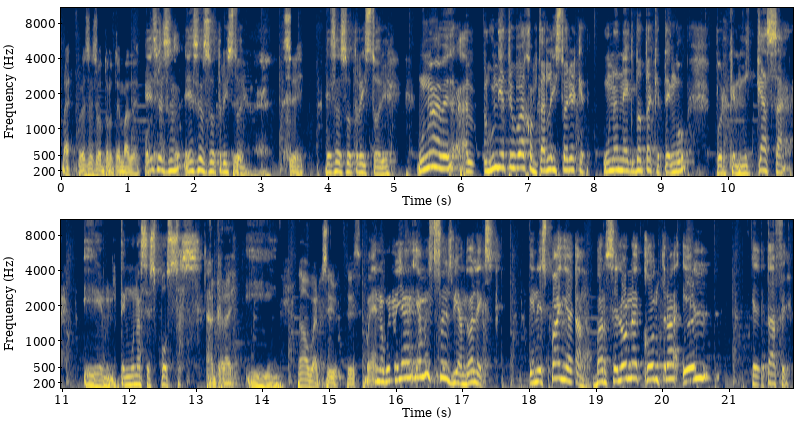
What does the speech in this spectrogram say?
Bueno, pues ese es otro tema de. Esa es, otra historia. Sí. Esa es otra historia. Una vez, algún día te voy a contar la historia que, una anécdota que tengo, porque en mi casa em, tengo unas esposas. Ah, caray. Y. No, bueno, sí. Bueno, bueno, ya, ya me estoy desviando, Alex. En España, Barcelona contra el Getafe.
